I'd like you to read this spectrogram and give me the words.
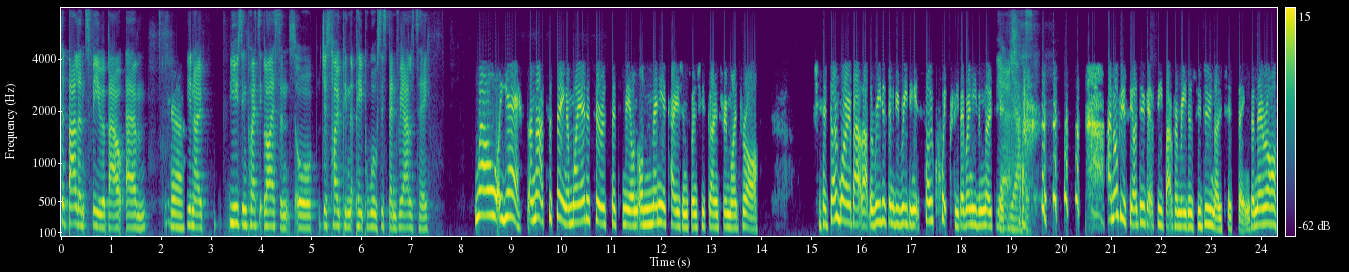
the balance for you about um, yeah. you know using poetic license or just hoping that people will suspend reality? Well, yes, and that's the thing. And my editor has said to me on, on many occasions when she's going through my draft, she said, "Don't worry about that. The reader's going to be reading it so quickly they won't even notice." Yeah. yeah. and obviously, I do get feedback from readers who do notice things, and there are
